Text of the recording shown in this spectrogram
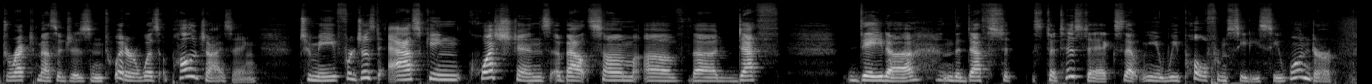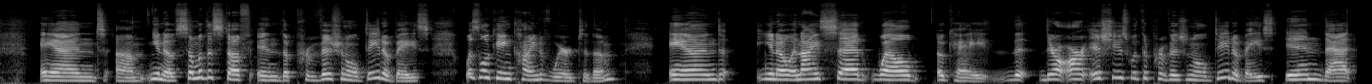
direct messages in Twitter was apologizing to me for just asking questions about some of the death data and the death st- statistics that we, we pull from CDC Wonder. And, um, you know, some of the stuff in the provisional database was looking kind of weird to them. And, you know, and I said, well, okay, the, there are issues with the provisional database in that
